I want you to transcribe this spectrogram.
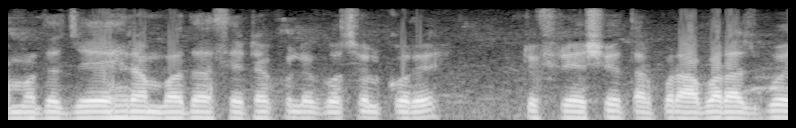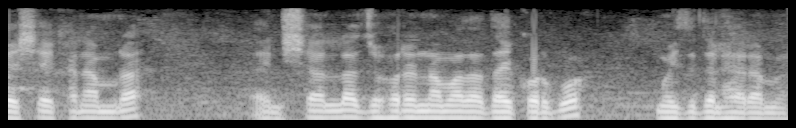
আমাদের যে এহরাম বাঁধা আছে এটা খুলে গোসল করে একটু ফ্রেশ হয়ে তারপর আবার আসব। এসে এখানে আমরা ইনশাআল্লাহ জোহরের নামাজ আদায় করব। মসজিদুল হেরামে।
